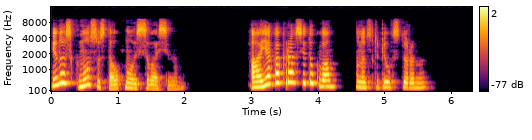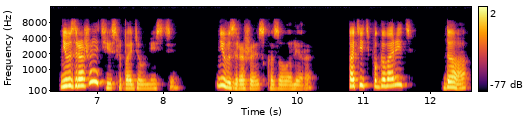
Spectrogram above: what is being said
и нос к носу столкнулась с Васиным. «А я как раз иду к вам», — он отступил в сторону. «Не возражаете, если пойдем вместе?» «Не возражаю», — сказала Лера. «Хотите поговорить?» «Да»,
